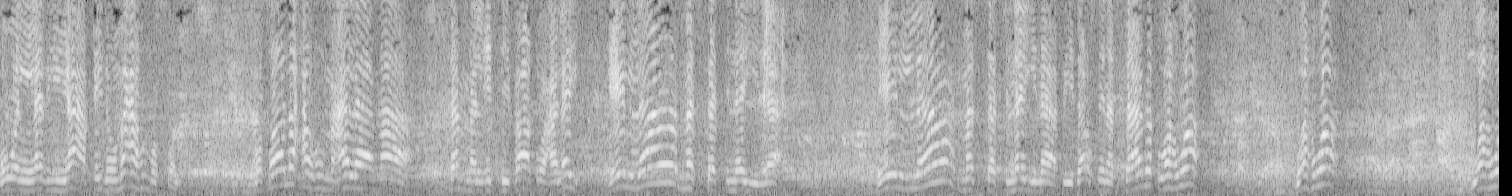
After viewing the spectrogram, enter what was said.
هو الذي يعقد معهم الصلح وصالحهم على ما تم الاتفاق عليه إلا ما استثنينا إلا ما استثنينا في درسنا السابق وهو وهو وهو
